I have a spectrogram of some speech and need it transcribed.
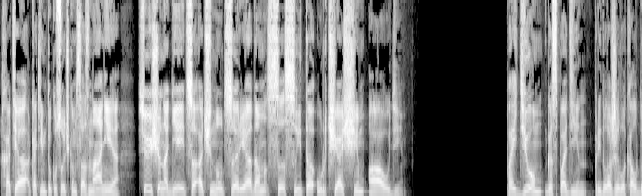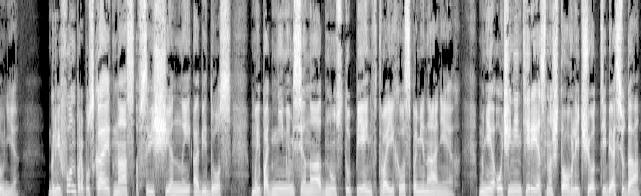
хотя каким-то кусочком сознания все еще надеется очнуться рядом с сыто урчащим Ауди. «Пойдем, господин», — предложила колдунья. «Грифон пропускает нас в священный Абидос мы поднимемся на одну ступень в твоих воспоминаниях. Мне очень интересно, что влечет тебя сюда».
